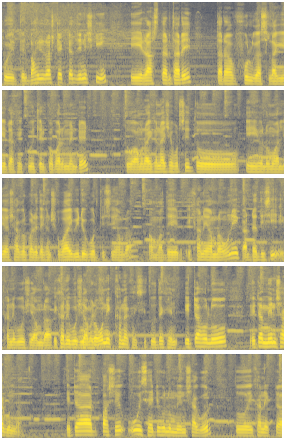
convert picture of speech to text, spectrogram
কুয়েতের বাইরের রাষ্ট্রে একটা জিনিস কি? এই রাস্তার ধারে তারা ফুল গাছ লাগিয়ে রাখে কুয়েতের গভর্নমেন্টের তো আমরা এখানে এসে পড়ছি। তো এই হলো মালিয়া সাগর পাড়ে দেখেন সবাই ভিডিও করতেছি আমরা। আমাদের এখানে আমরা অনেক আড্ডা দিছি। এখানে বসে আমরা এখানে বসে আমরা অনেক খানা খাইছি। তো দেখেন এটা হলো এটা মেন সাগর না। এটার পাশে ওই সাইডে হলো মেন সাগর। তো এখানে একটা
